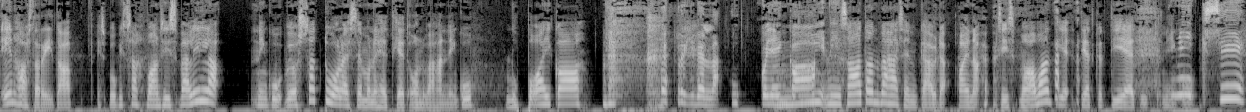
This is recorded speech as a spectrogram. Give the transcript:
en haasta riitaa Facebookissa, vaan siis välillä, niin kuin, jos sattuu olemaan semmoinen hetki, että on vähän niin kuin luppuaikaa, Riidellä ukkojen kaa. niin, niin saatan vähän sen käydä aina, siis mä avaan, tie, tiedätkö, tietyt niin kuin, Miksi?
